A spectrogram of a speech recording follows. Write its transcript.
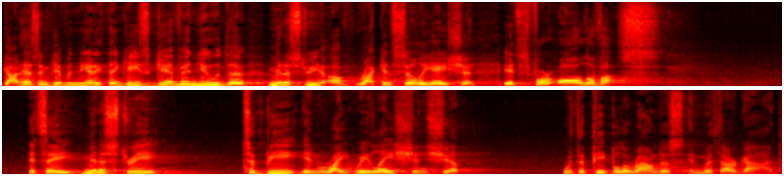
God hasn't given me anything. He's given you the ministry of reconciliation. It's for all of us. It's a ministry to be in right relationship with the people around us and with our God.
